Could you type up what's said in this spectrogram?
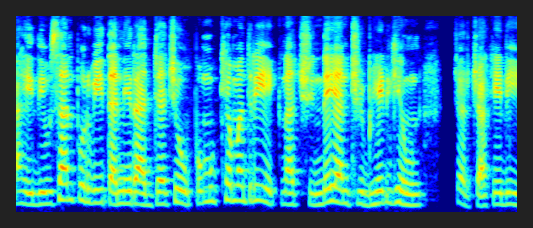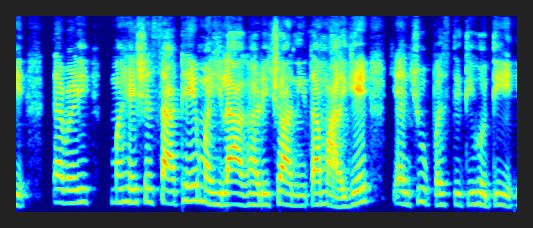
काही दिवसांपूर्वी त्यांनी राज्याचे उपमुख्यमंत्री एकनाथ शिंदे यांची भेट घेऊन चर्चा केली. त्यावेळी महेश साठे महिला आघाडीच्या अनिता माळगे यांची उपस्थिती होती.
